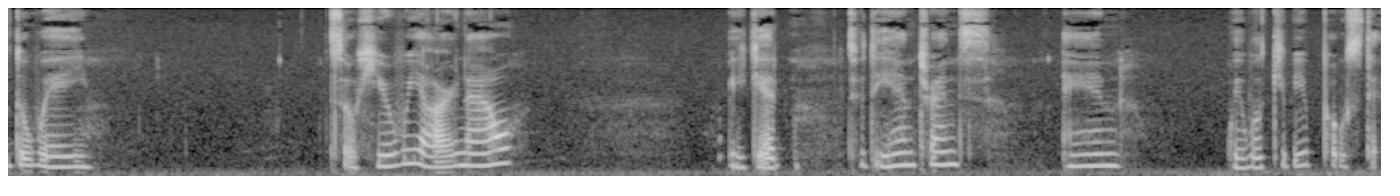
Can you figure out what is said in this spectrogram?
the way. So here we are now. We get to the entrance and we will keep you posted.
